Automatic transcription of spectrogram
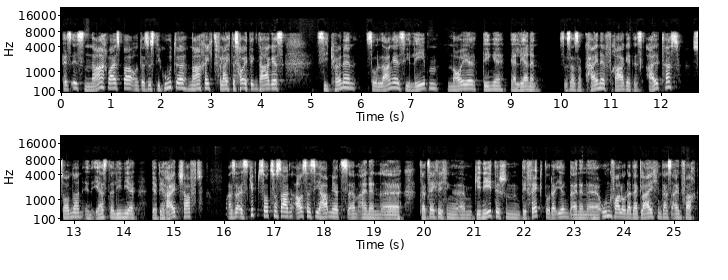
es ist nachweisbar und das ist die gute Nachricht vielleicht des heutigen Tages. Sie können solange sie leben, neue Dinge erlernen. Es ist also keine Frage des Alters, sondern in erster Linie der Bereitschaft. Also es gibt sozusagen, außer Sie haben jetzt ähm, einen äh, tatsächlichen ähm, genetischen Defekt oder irgendeinen äh, Unfall oder dergleichen, dass einfach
